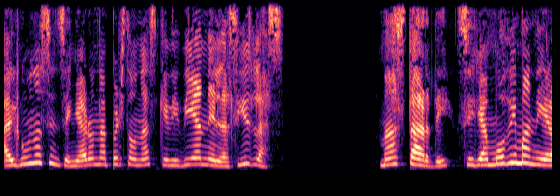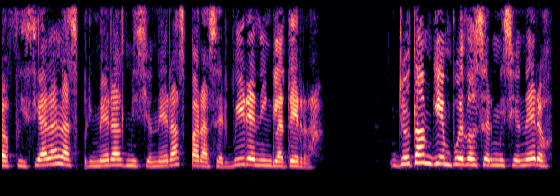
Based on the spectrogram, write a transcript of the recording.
Algunos enseñaron a personas que vivían en las islas. Más tarde, se llamó de manera oficial a las primeras misioneras para servir en Inglaterra. Yo también puedo ser misionero.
